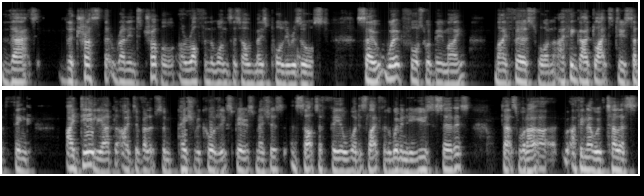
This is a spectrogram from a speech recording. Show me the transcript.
that the trusts that run into trouble are often the ones that are most poorly resourced. So workforce would be my my first one. I think I'd like to do something. Ideally, I'd, I'd develop some patient recorded experience measures and start to feel what it's like for the women who use the service. That's what I I think that would tell us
